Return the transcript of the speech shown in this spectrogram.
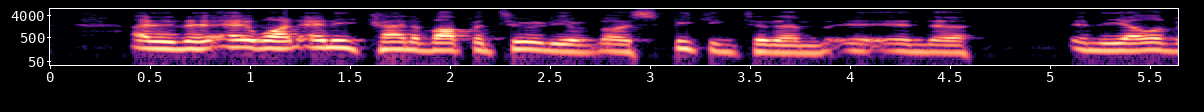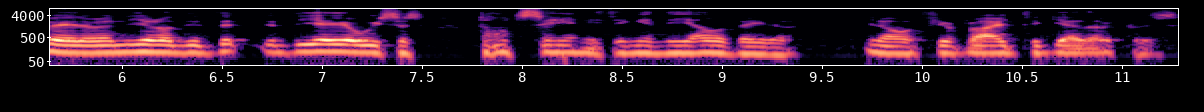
I didn't want any kind of opportunity of uh, speaking to them in the in the elevator. And you know, the, the, the DA always says, "Don't say anything in the elevator." You know, if you ride together, because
